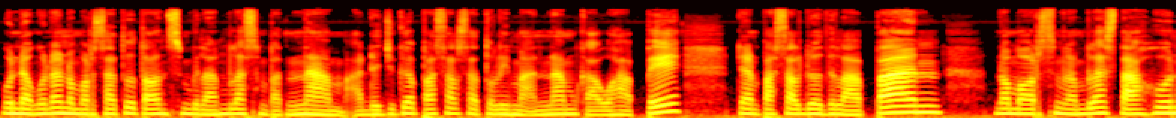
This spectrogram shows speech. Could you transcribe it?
Undang-Undang Nomor 1 tahun 1946. Ada juga pasal 156 KUHP dan pasal 28 nomor 19 tahun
